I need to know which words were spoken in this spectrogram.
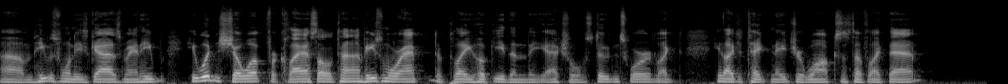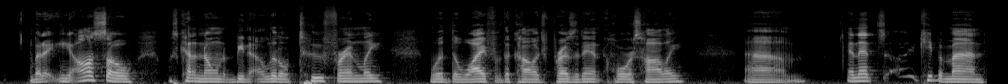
um, he was one of these guys, man. He he wouldn't show up for class all the time. He was more apt to play hooky than the actual students were. Like he liked to take nature walks and stuff like that. But he also was kind of known to being a little too friendly with the wife of the college president, Horace Holley. Um, and that's keep in mind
